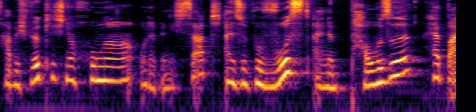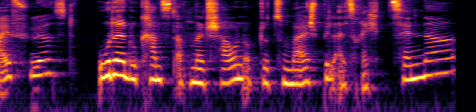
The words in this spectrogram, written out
habe ich wirklich noch Hunger oder bin ich satt? Also bewusst eine Pause herbeiführst. Oder du kannst auch mal schauen, ob du zum Beispiel als Rechtshänder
